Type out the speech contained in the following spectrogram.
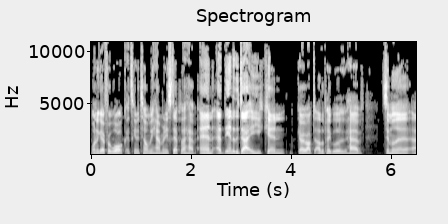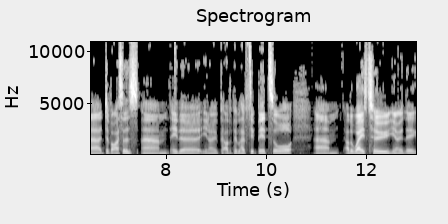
want to go for a walk, it's going to tell me how many steps I have. And at the end of the day, you can go up to other people who have similar uh, devices. Um, either you know, other people have Fitbits or um, other ways to you know the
